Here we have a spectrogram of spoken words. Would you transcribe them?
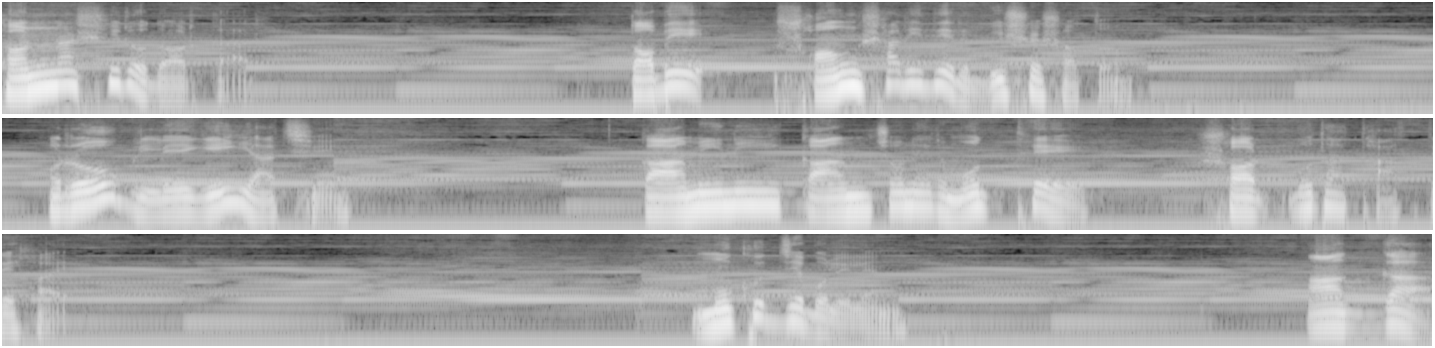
সন্ন্যাসীরও দরকার। তবে সংসারীদের বিশেষত। রোগ লেগেই আছে। কামিনী কাঞ্চনের মধ্যে সর্বদা থাকতে হয়। মুখুজ্জে বলিলেন, আজ্ঞা,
